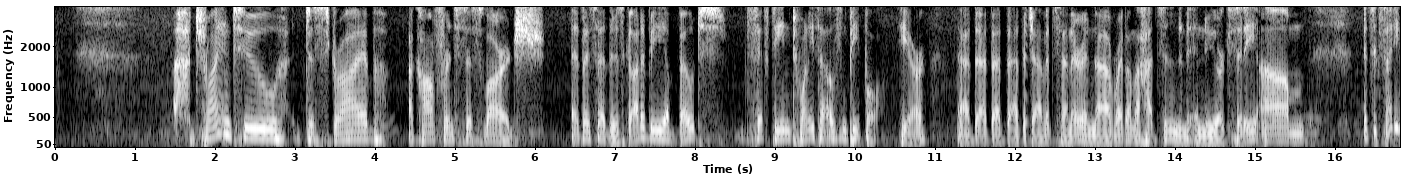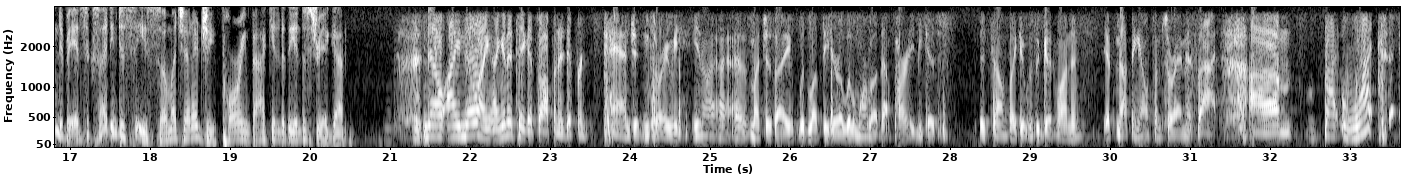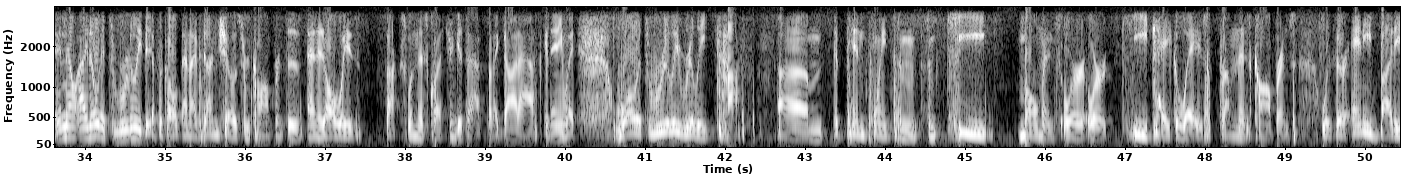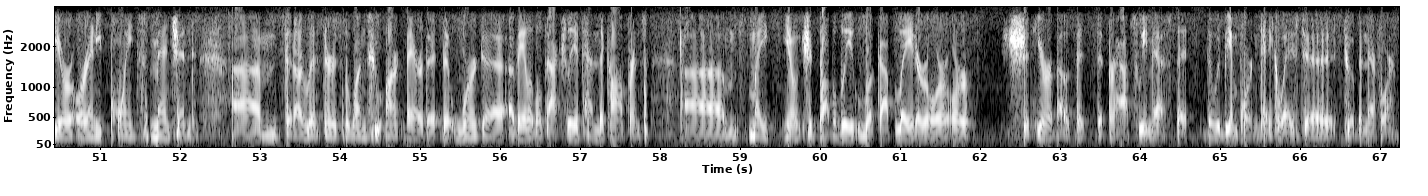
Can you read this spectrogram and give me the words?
uh, trying to describe a conference this large as I said, there's got to be about 15, 20,000 people here at, at, at, at the Javits Center and uh, right on the Hudson in, in New York City. Um, it's exciting to be. It's exciting to see so much energy pouring back into the industry again. Now, I know I, I'm going to take us off on a different tangent, and sorry, we, you know, I, as much as I would love to hear a little more about that party because it sounds like it was a good one, and if nothing else, I'm sorry I missed that. Um, but what? Now, I know it's really difficult, and I've done shows from conferences, and it always sucks when this question gets asked, but I got to ask it anyway. While it's really, really tough um, to pinpoint some some key moments or, or key takeaways from this conference. Was there anybody or, or any points mentioned um, that our listeners, the ones who aren't there, that, that weren't uh, available to actually attend the conference, um, might, you know, should probably look up later or, or should hear about that, that perhaps we missed that, that would be important takeaways to, to have been there for?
